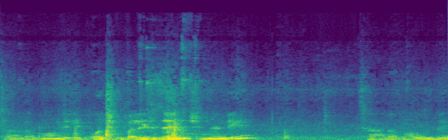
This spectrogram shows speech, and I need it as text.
చాలా బాగుంది. ఇది పోచంపల్లి డిజైన్ వచ్చిందండి. చాలా బాగుంది.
